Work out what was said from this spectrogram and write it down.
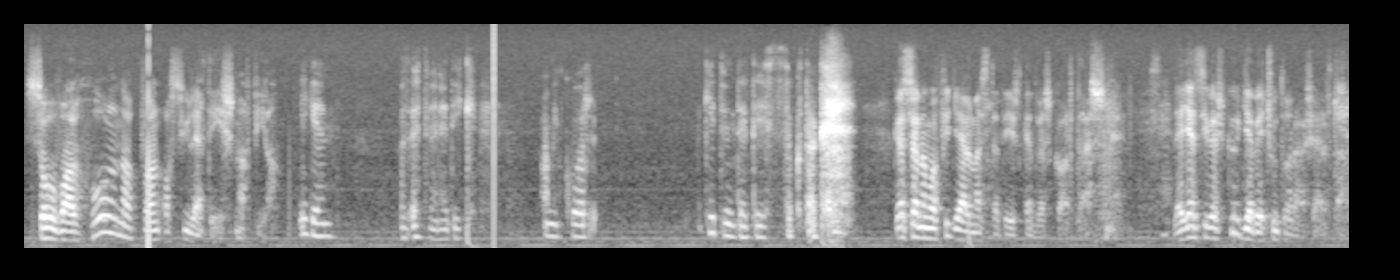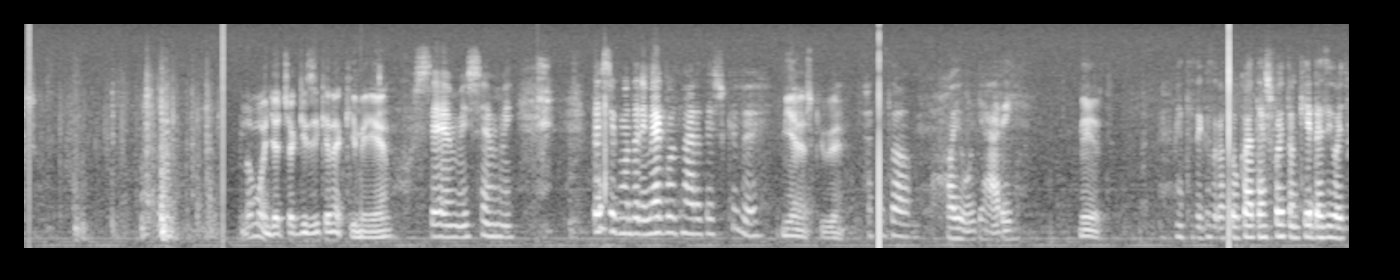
Szóval holnap van a születésnapja. Igen, az ötvenedik, amikor kitüntetést szoktak. Köszönöm a figyelmeztetést, kedves kartásnő. Legyen szíves, küldje be egy csutorás elvtárs. Na mondja csak, Gizike, neki milyen? Semmi, semmi. Tessék mondani, meg volt már az esküvő? Milyen esküvő? Hát az a hajógyári. Miért? Mert az igazgatókartás folyton kérdezi, hogy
